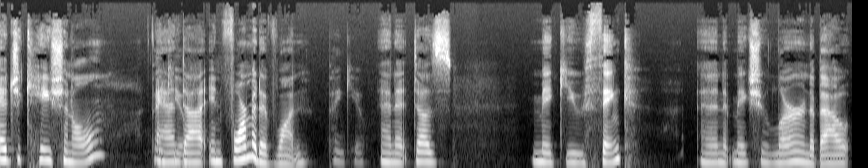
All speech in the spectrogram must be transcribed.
educational Thank and uh, informative one. Thank you. And it does make you think and it makes you learn about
